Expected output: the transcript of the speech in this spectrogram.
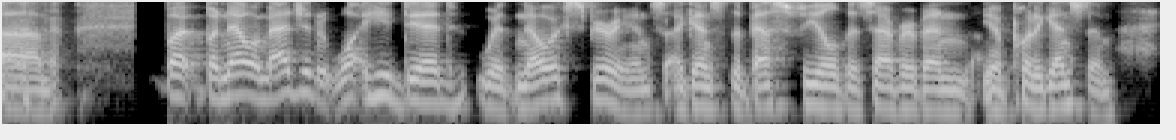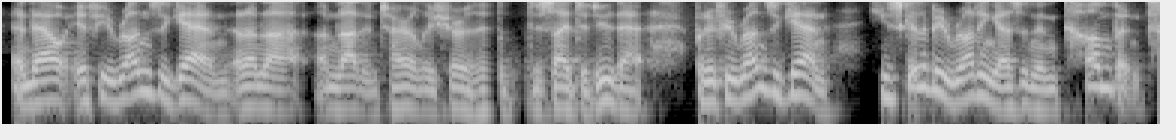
um, but but now imagine what he did with no experience against the best field that's ever been you know put against him. And now if he runs again, and I'm not I'm not entirely sure he'll decide to do that, but if he runs again, he's going to be running as an incumbent.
